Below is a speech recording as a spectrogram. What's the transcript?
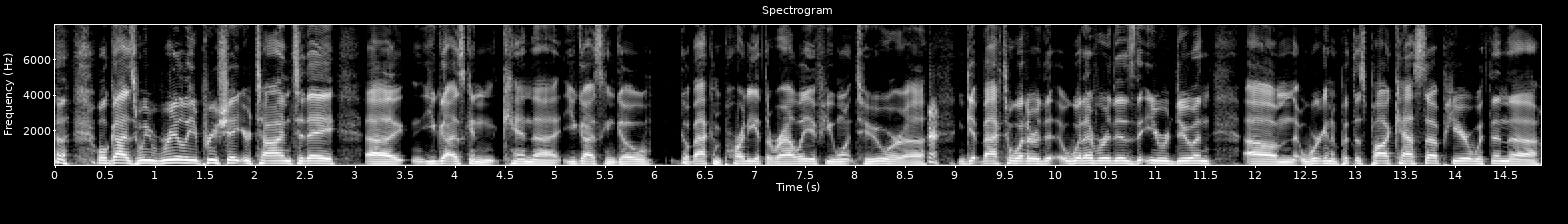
So, well, guys, we really appreciate your time today. Uh, you guys can can uh, you guys can go go back and party at the rally if you want to, or uh, get back to whatever the, whatever it is that you were doing. Um, we're gonna put this podcast up here within the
